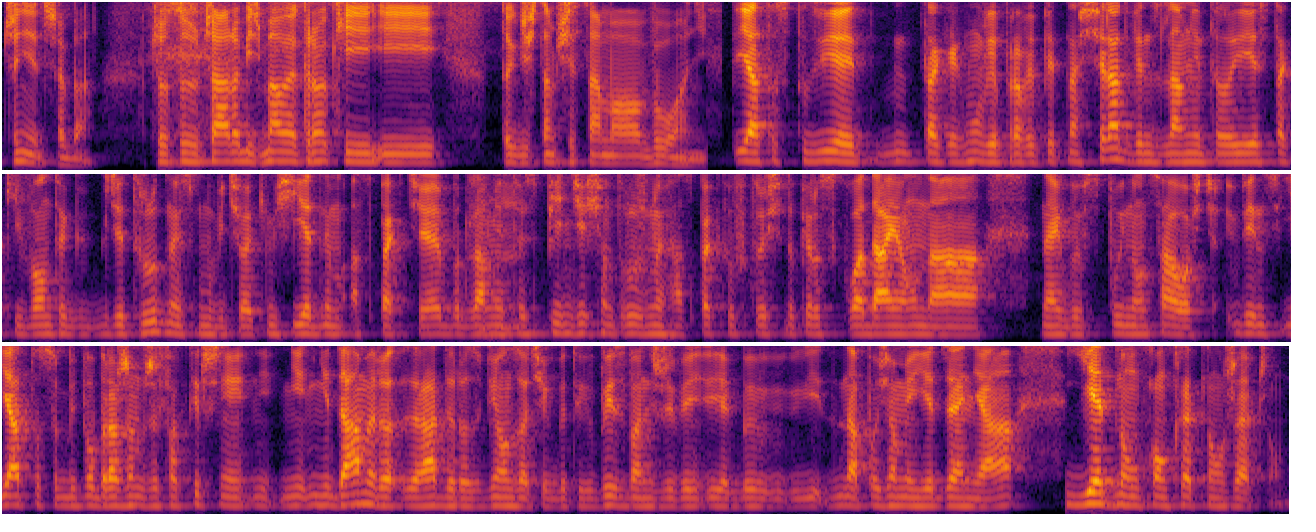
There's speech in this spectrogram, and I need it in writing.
czy nie trzeba. Po prostu trzeba robić małe kroki i to gdzieś tam się samo wyłoni. Ja to studiuję, tak jak mówię, prawie 15 lat, więc dla mnie to jest taki wątek, gdzie trudno jest mówić o jakimś jednym aspekcie, bo dla mm. mnie to jest 50 różnych aspektów, które się dopiero składają na, na jakby spójną całość. Więc ja to sobie wyobrażam, że faktycznie nie, nie, damy rady rozwiązać jakby tych wyzwań żywie, jakby na poziomie jedzenia jedną konkretną rzeczą.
